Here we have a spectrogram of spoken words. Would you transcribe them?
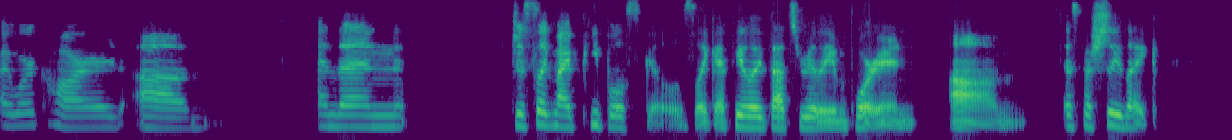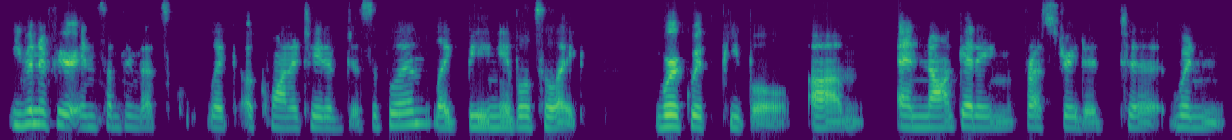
I work hard, um, and then just like my people skills. Like I feel like that's really important, um, especially like even if you're in something that's like a quantitative discipline, like being able to like work with people um, and not getting frustrated to when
